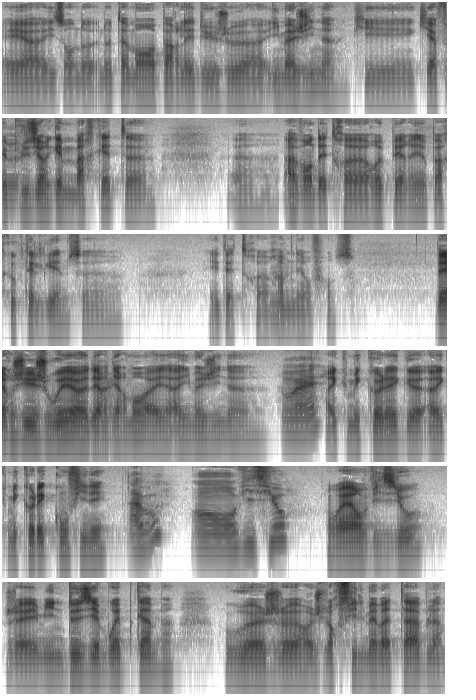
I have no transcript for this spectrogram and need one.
Et euh, ils ont no- notamment parlé du jeu euh, Imagine, qui, qui a fait Mm. plusieurs game markets euh, avant d'être repéré par Cocktail Games et d'être Mm. ramené en France. D'ailleurs, j'y ai joué dernièrement à, à Imagine Ouais. avec mes collègues, avec mes collègues confinés. Ah bon? En visio? Ouais, en visio. J'avais mis une deuxième webcam où je, je leur filmais ma table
